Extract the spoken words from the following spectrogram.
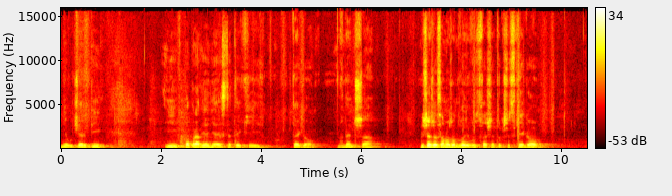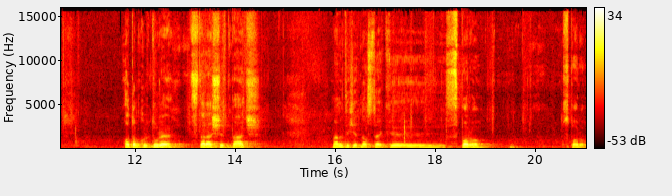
nie ucierpi i poprawienie estetyki tego wnętrza. Myślę, że samorząd województwa świętokrzyskiego o tą kulturę stara się dbać. Mamy tych jednostek y, sporo, sporo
